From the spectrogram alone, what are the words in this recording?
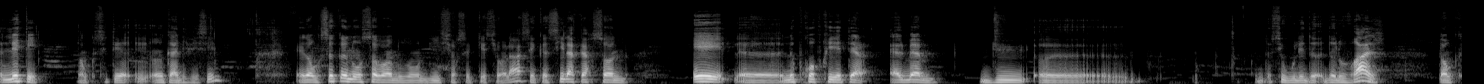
l'été. Donc c'était un cas difficile. Et donc ce que nos savants nous ont dit sur cette question-là, c'est que si la personne est euh, le propriétaire elle-même du, euh, de, si vous voulez, de, l'ouvrage, donc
